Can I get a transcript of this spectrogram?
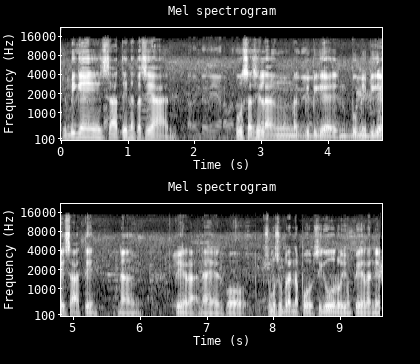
bibigay sa atin ng kasiyahan. Kusa silang nagbibigay, bumibigay sa atin ng pera dahil po sumusubra na po siguro yung pera nila.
